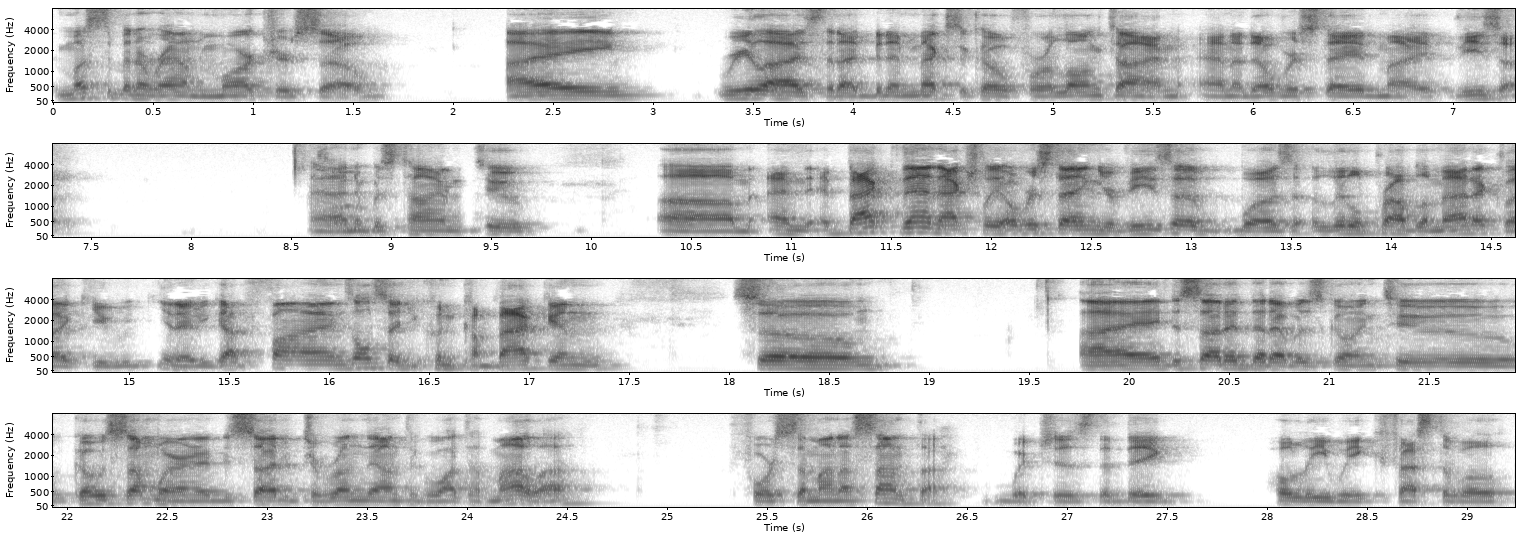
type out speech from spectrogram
it must have been around March or so. I realized that I'd been in Mexico for a long time and had overstayed my visa. And it was time to, um, and back then, actually, overstaying your visa was a little problematic. Like you, you know, you got fines. Also, you couldn't come back in. So I decided that I was going to go somewhere, and I decided to run down to Guatemala for Semana Santa, which is the big Holy Week festival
